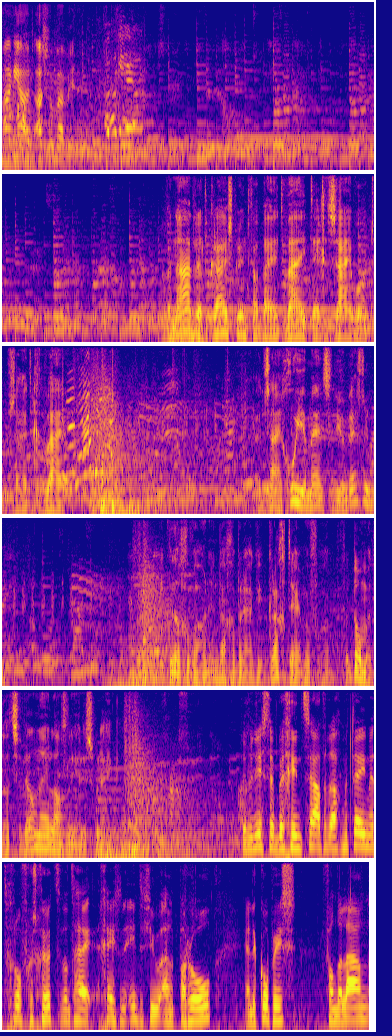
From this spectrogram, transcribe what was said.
Maakt niet uit, als we maar winnen. We naderen het kruispunt waarbij het wij tegen zij wordt of zij tegen wij. Het zijn goede mensen die hun best doen. Ik wil gewoon, en daar gebruik ik krachttermen voor, verdomme dat ze wel Nederlands leren spreken. De minister begint zaterdag meteen met grof geschut, want hij geeft een interview aan het Parool. En de kop is: Van der Laan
